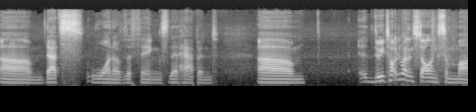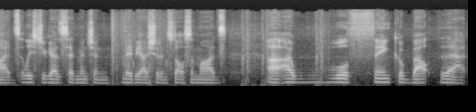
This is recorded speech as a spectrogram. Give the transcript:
um, that's one of the things that happened. Um, we talked about installing some mods. At least you guys had mentioned maybe I should install some mods. Uh, I will think about that.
